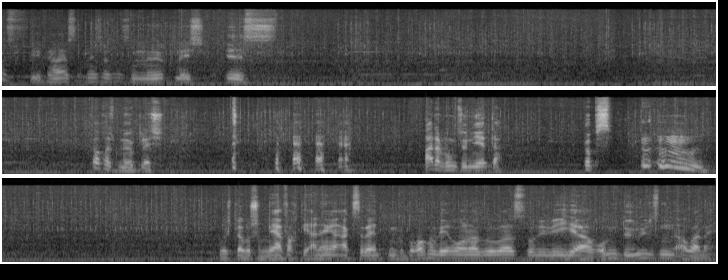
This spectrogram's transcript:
aussieht, heißt es nicht, dass es möglich ist. Doch, ist möglich. ah, da funktioniert da. Ups. Wo ich glaube schon mehrfach die Anhängerachse da hinten gebrochen wäre oder sowas, so wie wir hier herumdüsen, aber naja.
